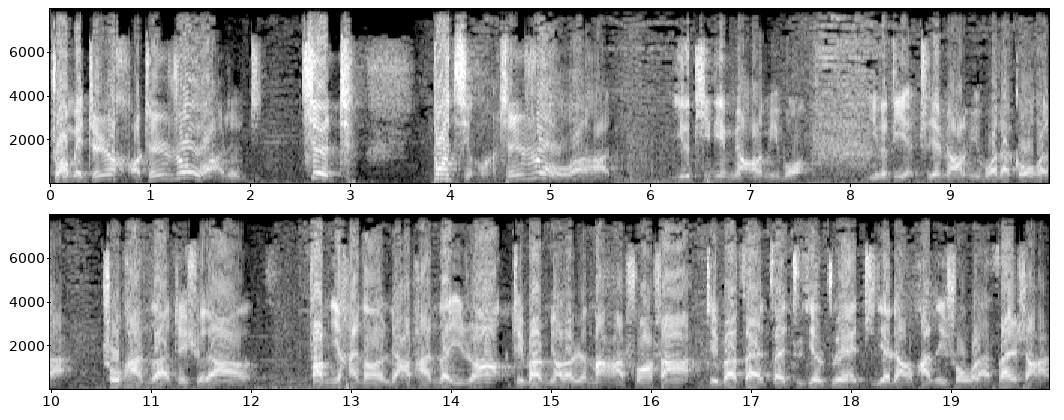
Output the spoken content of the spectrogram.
装备真是好，真肉啊！这这这这报警了，真肉啊！一个 TD 秒了米波，一个 D 直接秒了米波，再勾回来收盘子，这血量。伐木机还能俩盘子一扔，这边秒到人马双杀，这边再再直接追，直接两个盘子一收过来三杀，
